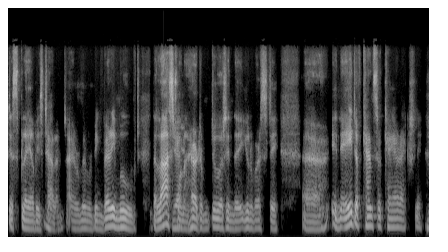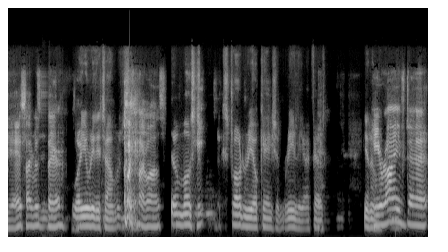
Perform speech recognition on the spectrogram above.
display of his talent. I remember being very moved. The last Yeah. one, I heard him do it in the university uh, in aid of cancer care, actually. Yes, I was there. Were you really, Tom? I was. the most extraordinary occasion, really, I felt. You know, He arrived uh,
